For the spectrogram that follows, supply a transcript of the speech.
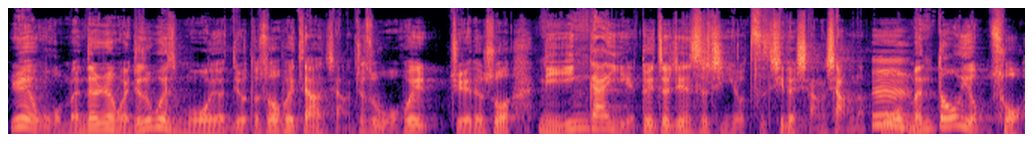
因为我们的认为，就是为什么我有有的时候会这样讲，就是我会觉得说，你应该也对这件事情有仔细的想想了。嗯、我们都有错，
